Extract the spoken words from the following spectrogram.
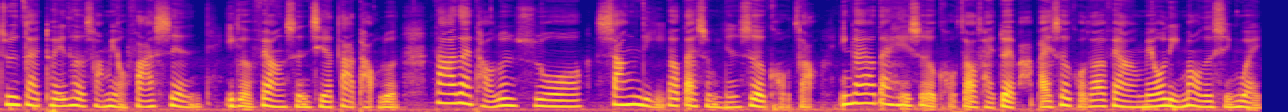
就是在推特上面有发现一个非常神奇的大讨论，大家在讨论说，商礼要戴什么颜色的口罩？应该要戴黑色的口罩才对吧？白色口罩非常没有礼貌的行为。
